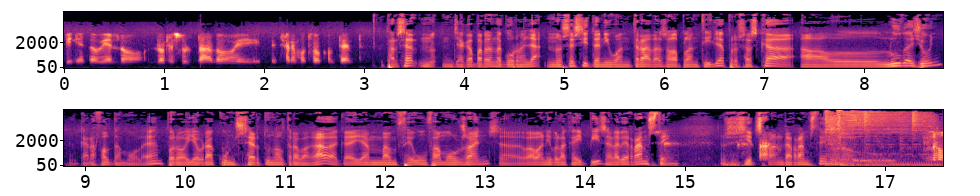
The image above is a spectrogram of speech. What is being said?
viniendo bien los, los resultados i estaremos todos contentos. Per cert, no, ja que parlem de Cornellà, no sé si teniu entrades a la plantilla, però saps que l'1 de juny, encara falta molt, eh? però hi haurà concert una altra vegada, que ja en van fer un fa molts anys, va venir Black Eyed Peas, ara ve Ramstein. No sé si ets fan de Ramstein o no. No,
